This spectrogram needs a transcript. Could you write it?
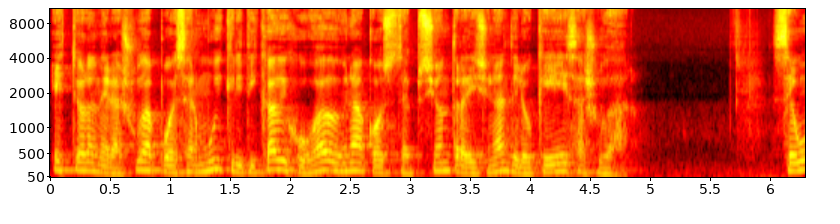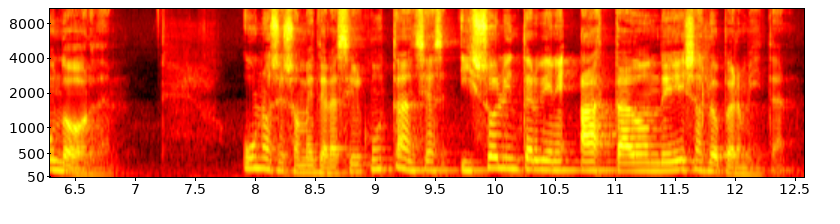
este orden de la ayuda puede ser muy criticado y juzgado de una concepción tradicional de lo que es ayudar. Segundo orden. Uno se somete a las circunstancias y solo interviene hasta donde ellas lo permitan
